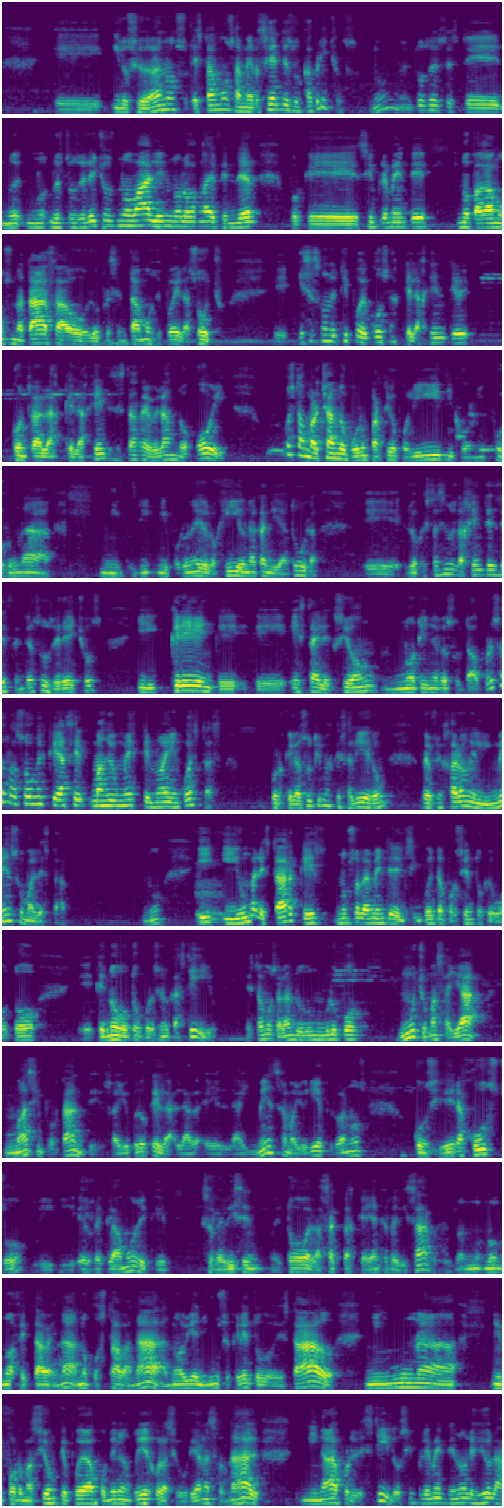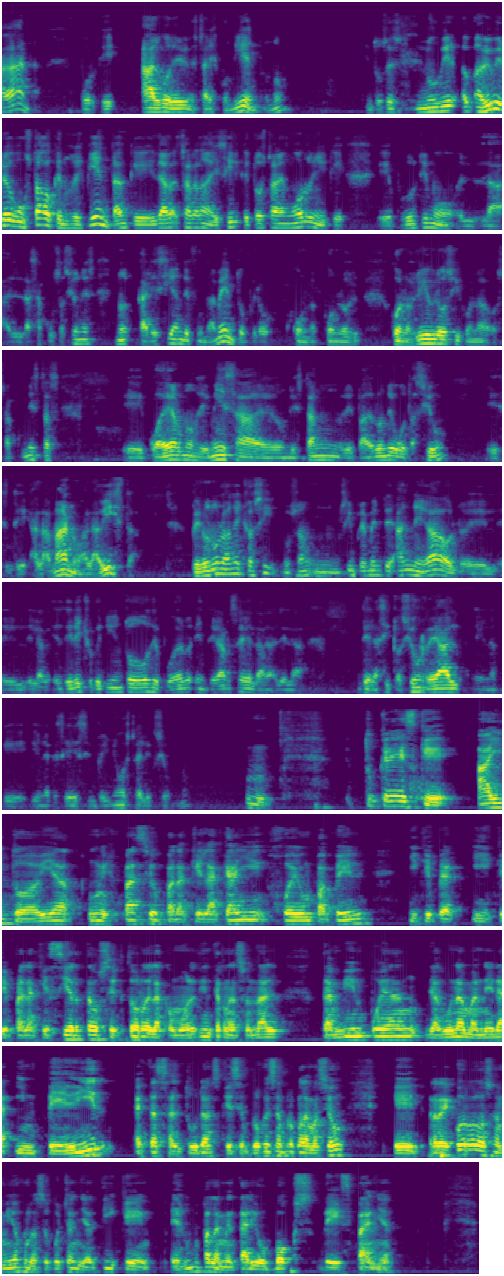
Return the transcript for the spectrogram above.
eh, y los ciudadanos estamos a merced de sus caprichos, ¿no? Entonces, este, nuestros derechos no valen, no lo van a defender porque simplemente no pagamos una tasa o lo presentamos después de las 8. Eh, esas son el tipo de cosas que la gente, contra las que la gente se está rebelando hoy. No están marchando por un partido político, ni por una, ni, ni por una ideología, una candidatura. Eh, lo que está haciendo la gente es defender sus derechos y creen que, esta elección no tiene resultado. Por esa razón es que hace más de un mes que no hay encuestas, porque las últimas que salieron reflejaron el inmenso malestar. ¿no? Y, mm. un malestar que es no solamente del 50% que votó, eh, que no votó por el señor Castillo. Estamos hablando de un grupo mucho más allá, más importante. O sea, yo creo que la, eh, inmensa mayoría de peruanos considera justo el reclamo de que se revisen eh, todas las actas que hayan que revisar. No, no, afectaba en nada, no costaba nada, no había ningún secreto de Estado, ninguna información que pueda poner en riesgo la seguridad nacional, ni nada por el estilo. Simplemente no les dio la gana, porque algo deben estar escondiendo, ¿no? Entonces, no hubiera, a mí me hubiera gustado que nos despientan, que salgan a decir que todo estaba en orden y que, eh, por último, las acusaciones no carecían de fundamento, pero con, los, con los libros y con, la, o sea, con estos eh, cuadernos de mesa donde están el padrón de votación este, a la mano, a la vista. Pero no lo han hecho así, simplemente han negado el, derecho que tienen todos de poder enterarse de la, de la, de la situación real en la, que, en la que se desempeñó esta elección. ¿no? Mm. ¿Tú crees que hay todavía un espacio para que la calle juegue un papel y que para que cierto sector de la comunidad internacional también puedan de alguna manera impedir a estas alturas que se produzca esa proclamación? Eh, recuerdo a los amigos que nos escuchan y a ti que el grupo parlamentario Vox de España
